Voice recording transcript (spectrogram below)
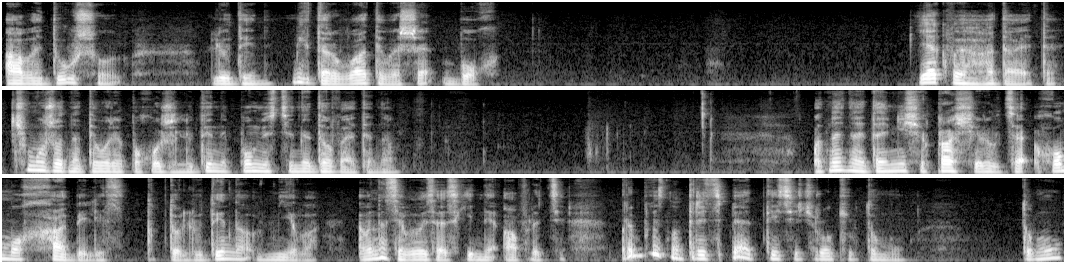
але душу людини міг дарувати лише Бог. Як ви гадаєте, чому жодна теорія походження людини повністю не доведена? Одне з найдавніших пращурів це Homo habilis, тобто людина вміла, а вона з'явилася в Східній Африці приблизно 35 тисяч років тому. Тому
